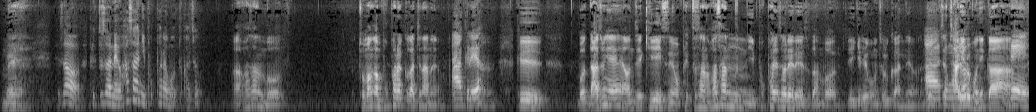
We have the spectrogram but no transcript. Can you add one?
네. 네. 그래서 백두산에 화산이 폭발하면 어떡하죠? 아 화산은 뭐 조만간 폭발할 것 같진 않아요. 아, 그래요? 그뭐 나중에 언제 기회 있으면 백두산 화산 이 폭발설에 대해서도 한번 얘기를 해보면 좋을 것 같네요. 아? 자료를 보니까 네.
